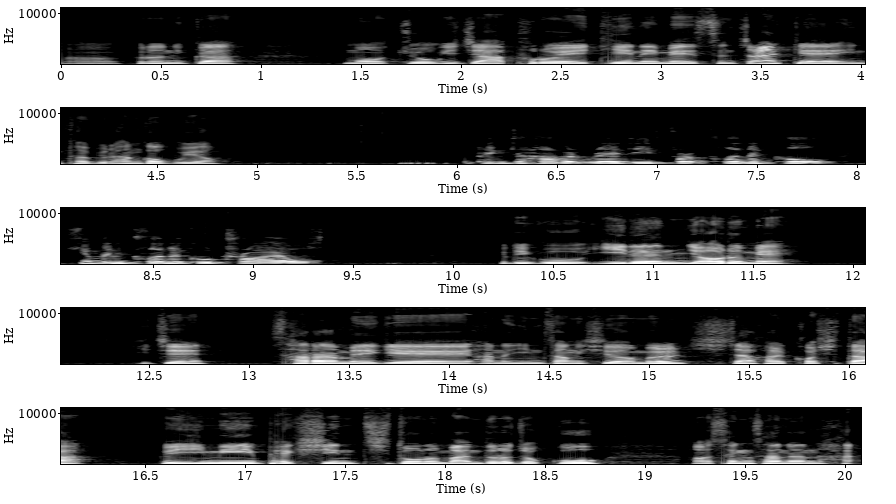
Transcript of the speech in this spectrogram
어, 그러니까 뭐 쭉 이제 앞으로의 DNA 메디슨 짧게 인터뷰를 한 거고요. hoping to have it ready for clinical human clinical trials 그리고 이른 여름에 이제 사람에게 하는 임상 시험을 시작할 것이다. 그 이미 백신 지도는 만들어졌고 어, 생산은 하-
